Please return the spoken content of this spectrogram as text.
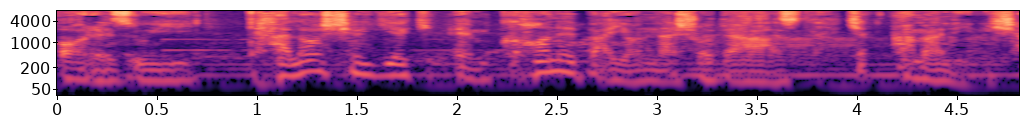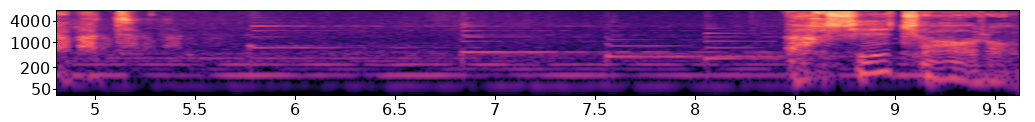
آرزویی تلاش یک امکان بیان نشده است که عملی می شود بخش چهارم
